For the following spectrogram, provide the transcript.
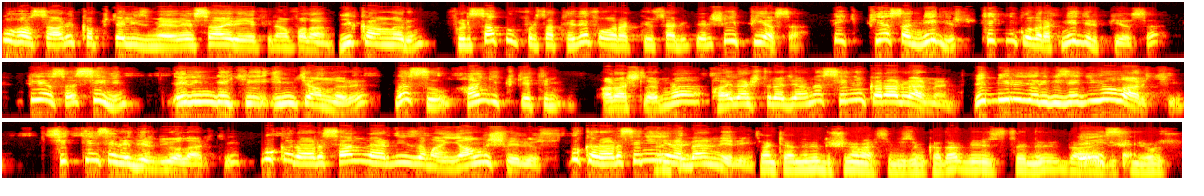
bu hasarı kapitalizme vesaireye falan falan yıkanların fırsat bu fırsat hedef olarak gösterdikleri şey piyasa. Peki piyasa nedir? Teknik olarak nedir piyasa? Piyasa senin elindeki imkanları nasıl, hangi tüketim araçlarına paylaştıracağına senin karar vermen. Ve birileri bize diyorlar ki Sittin senedir diyorlar ki bu kararı sen verdiğin zaman yanlış veriyorsun. Bu kararı senin sen yerine ben vereyim. Sen kendini düşünemezsin bizim kadar. Biz seni daha evet, iyi düşünüyoruz.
